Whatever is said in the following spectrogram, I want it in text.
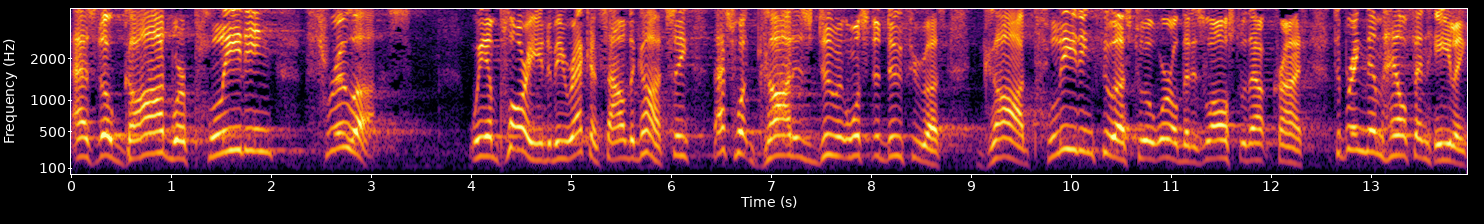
As though God were pleading through us. We implore you to be reconciled to God. See, that's what God is doing, wants to do through us. God pleading through us to a world that is lost without Christ to bring them health and healing.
